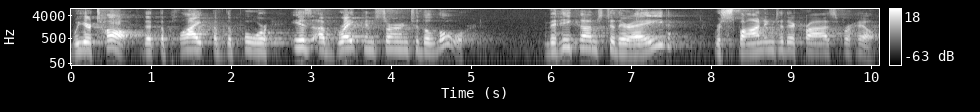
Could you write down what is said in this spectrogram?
we are taught that the plight of the poor is of great concern to the Lord, that He comes to their aid, responding to their cries for help.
